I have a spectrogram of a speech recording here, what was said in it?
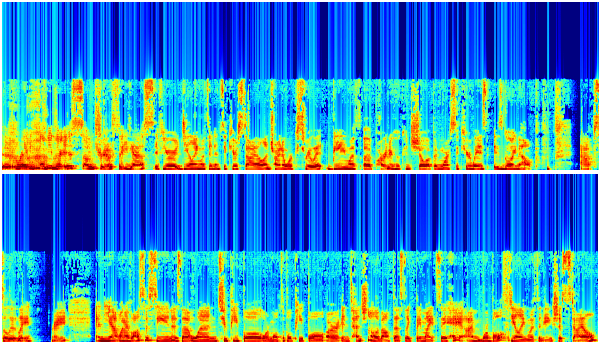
Uh, right. I mean, there is some truth that yes, if you're dealing with an insecure style and trying to work through it, being with a partner who can show up in more secure ways is going to help. Absolutely. Right. And yet, what I've also seen is that when two people or multiple people are intentional about this, like they might say, Hey, I'm, we're both dealing with an anxious style.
